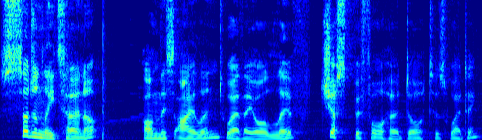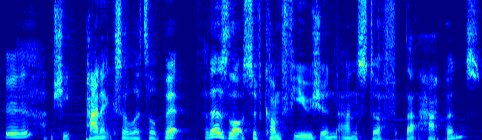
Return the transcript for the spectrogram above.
suddenly turn up on this island where they all live just before her daughter's wedding. Mm-hmm. She panics a little bit. There's lots of confusion and stuff that happens.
